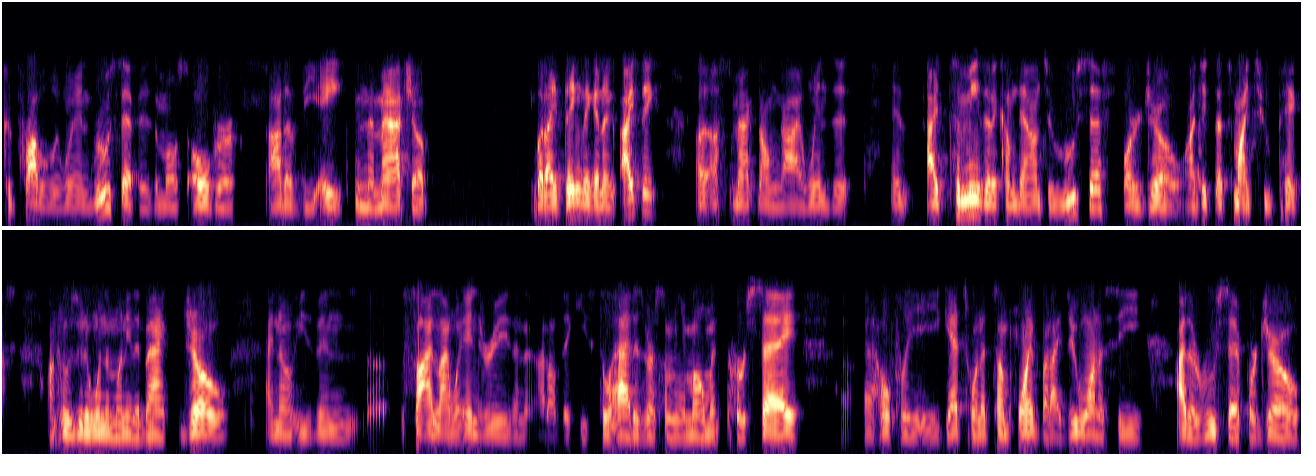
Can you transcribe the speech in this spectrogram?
could probably win. Rusev is the most over out of the eight in the matchup. But I think they're gonna. I think a, a SmackDown guy wins it. It, I to me, that it come down to Rusev or Joe. I think that's my two picks on who's going to win the Money in the Bank. Joe, I know he's been uh, sidelined with injuries, and I don't think he's still had his WrestleMania moment per se. Uh, hopefully, he gets one at some point. But I do want to see either Rusev or Joe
